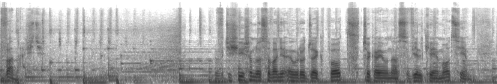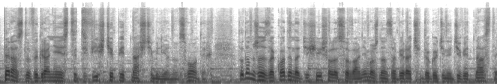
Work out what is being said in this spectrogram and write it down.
dwanaście. W dzisiejszym losowaniu Eurojackpot czekają nas wielkie emocje. Teraz do wygrania jest 215 milionów złotych. Dodam, że zakłady na dzisiejsze losowanie można zawierać do godziny 19.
